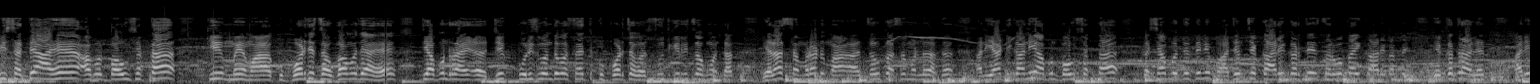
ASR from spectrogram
मी सध्या आहे आपण पाहू शकता की मे- मा- कुपवाडच्या चौकामध्ये आहे. ती आपण राय जे पोलीस बंदोबस्त आहे ते कुपवाड चौक सुतगिरी चौक म्हणतात. याला सम्राट मा- चौक असं म्हटलं जातं. आणि या ठिकाणी आपण पाहू शकता कशा पद्धतीने भाजपचे कार्यकर्ते सर्व काही कार्यकर्ते एकत्र आलेत आणि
